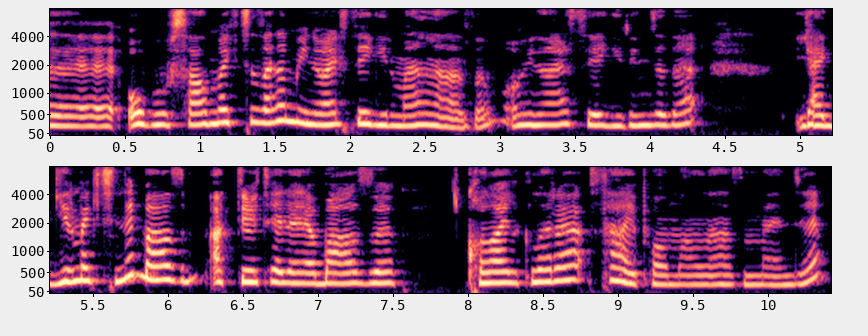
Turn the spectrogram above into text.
e, o burs almak için zaten bir üniversiteye girmen lazım. O üniversiteye girince de yani girmek için de bazı aktivitelere, bazı kolaylıklara sahip olman lazım bence.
